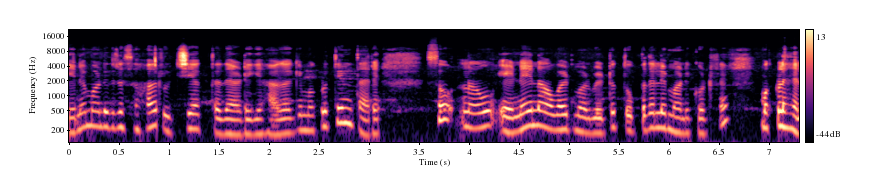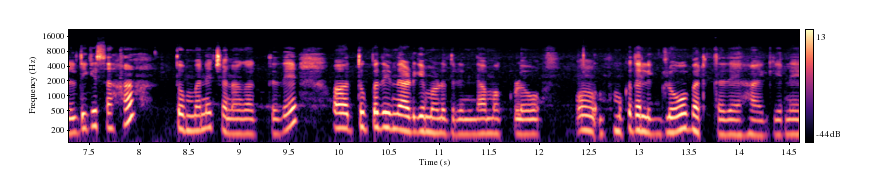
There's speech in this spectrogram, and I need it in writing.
ಏನೇ ಮಾಡಿದರೂ ಸಹ ರುಚಿಯಾಗ್ತದೆ ಅಡುಗೆ, ಹಾಗಾಗಿ ಮಕ್ಕಳು ತಿಂತಾರೆ. ಸೊ ನಾವು ಎಣ್ಣೆನ ಅವಾಯ್ಡ್ ಮಾಡಿಬಿಟ್ಟು ತುಪ್ಪದಲ್ಲೇ ಮಾಡಿಕೊಟ್ರೆ ಮಕ್ಕಳ ಹೆಲ್ತಿಗೆ ಸಹ ತುಂಬಾ ಚೆನ್ನಾಗಾಗ್ತದೆ. ತುಪ್ಪದಿಂದ ಅಡುಗೆ ಮಾಡೋದ್ರಿಂದ ಮಕ್ಕಳು ಮುಖದಲ್ಲಿ ಗ್ಲೋ ಬರ್ತದೆ ಹಾಗೆಯೇ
